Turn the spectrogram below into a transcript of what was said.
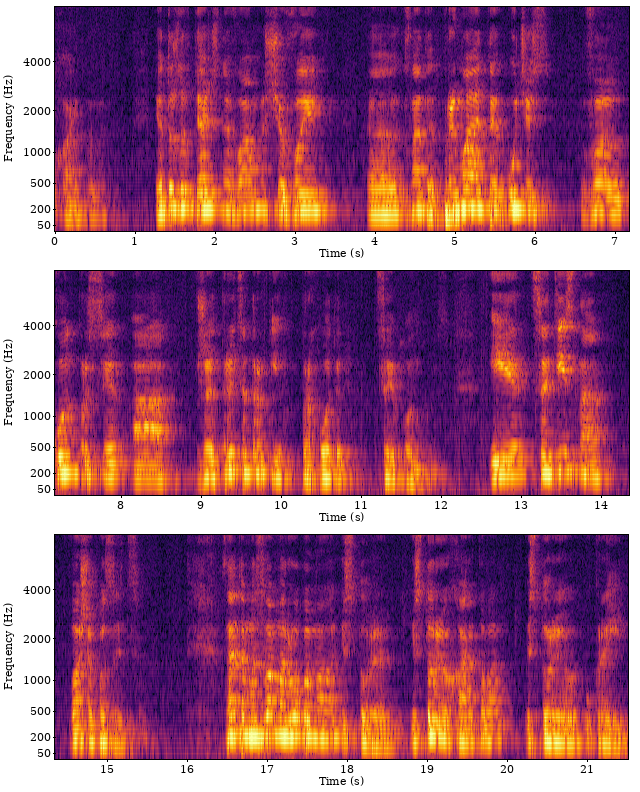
у Харкові. Я дуже вдячний вам, що ви е, знаєте, приймаєте участь в конкурсі, а вже 30 років проходить цей конкурс. І це дійсно ваша позиція. Знаєте, ми з вами робимо історію. Історію Харкова, історію України.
